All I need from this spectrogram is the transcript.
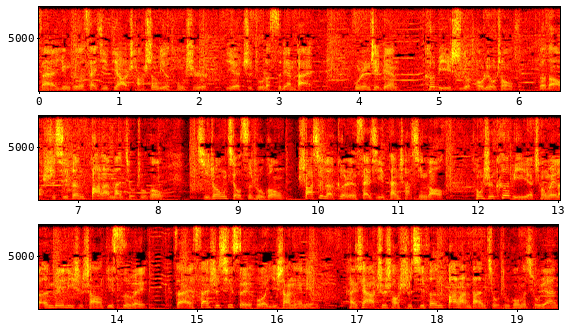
在赢得赛季第二场胜利的同时，也止住了四连败。湖人这边，科比十九投六中，得到十七分、八篮板、九助攻，其中九次助攻，刷新了个人赛季单场新高。同时，科比也成为了 NBA 历史上第四位在三十七岁或以上年龄砍下至少十七分、八篮板、九助攻的球员。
